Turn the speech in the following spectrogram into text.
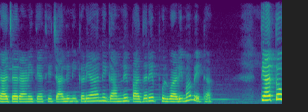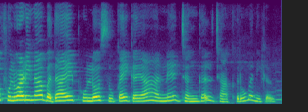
રાજા રાણી ત્યાંથી ચાલી નીકળ્યા અને ગામને પાદરે ફૂલવાડીમાં બેઠા. ત્યાં તો ફૂલવાડીના બધાએ ફૂલો સુકાઈ ગયા અને જંગલ ઝાંખરું બની ગયું.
